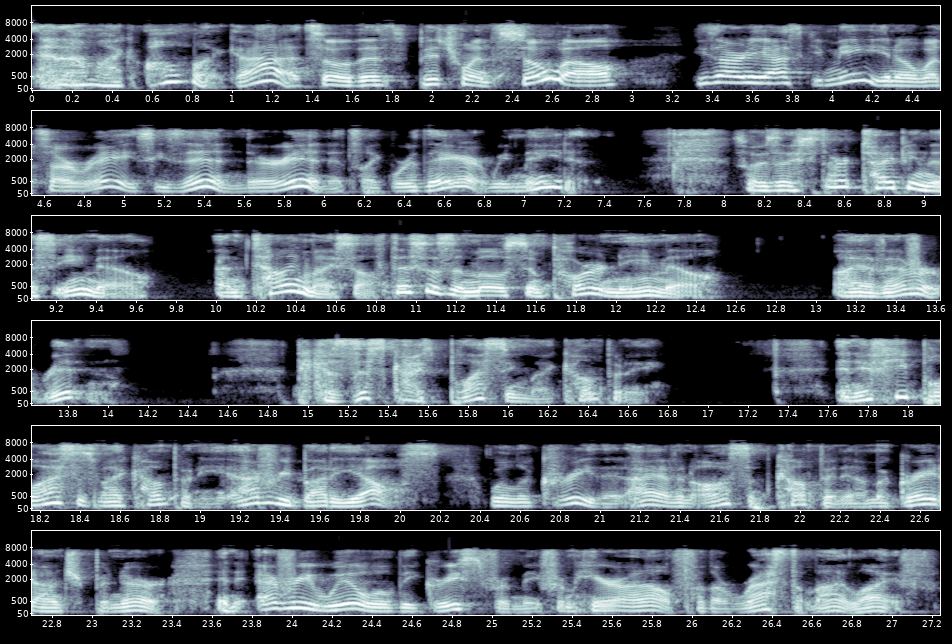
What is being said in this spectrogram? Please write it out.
And I'm like, oh my God. So this pitch went so well. He's already asking me, you know, what's our race? He's in, they're in. It's like, we're there. We made it. So as I start typing this email, I'm telling myself, this is the most important email I have ever written because this guy's blessing my company. And if he blesses my company, everybody else will agree that I have an awesome company. I'm a great entrepreneur and every wheel will be greased for me from here on out for the rest of my life.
